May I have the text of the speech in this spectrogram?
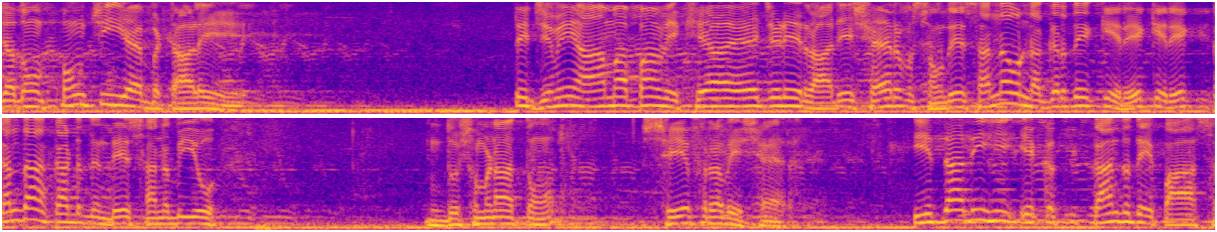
ਜਦੋਂ ਪਹੁੰਚੀ ਹੈ ਬਟਾਲੇ, ਤੇ ਜਿਵੇਂ ਆਮ ਆਪਾਂ ਵੇਖਿਆ ਹੈ ਜਿਹੜੇ ਰਾਜੇ ਸ਼ਹਿਰ ਵਸਾਉਂਦੇ ਸਨ, ਉਹ ਨਗਰ ਦੇ ਘੇਰੇ ਘੇਰੇ ਕੰਧਾਂ ਕੱਢ ਦਿੰਦੇ ਸਨ ਵੀ ਉਹ ਦੁਸ਼ਮਣਾਂ ਤੋਂ ਸੇਫ ਰਵੇ ਸ਼ਹਿਰ। ਇਦਾਂ ਦੀ ਹੀ ਇੱਕ ਕੰਧ ਦੇ ਪਾਸ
